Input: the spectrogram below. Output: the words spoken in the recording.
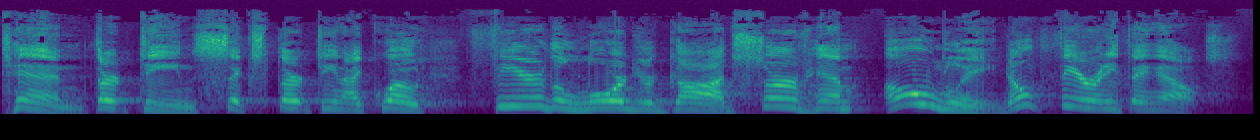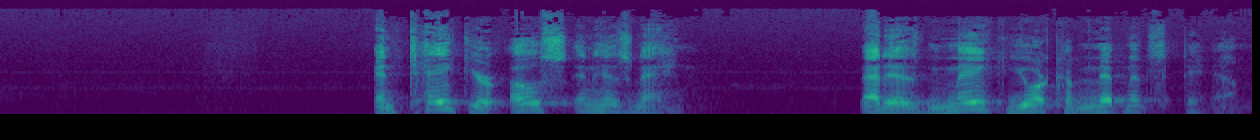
10, 13, 6, 13, I quote, Fear the Lord your God, serve him only, don't fear anything else and take your oaths in his name. That is, make your commitments to him.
